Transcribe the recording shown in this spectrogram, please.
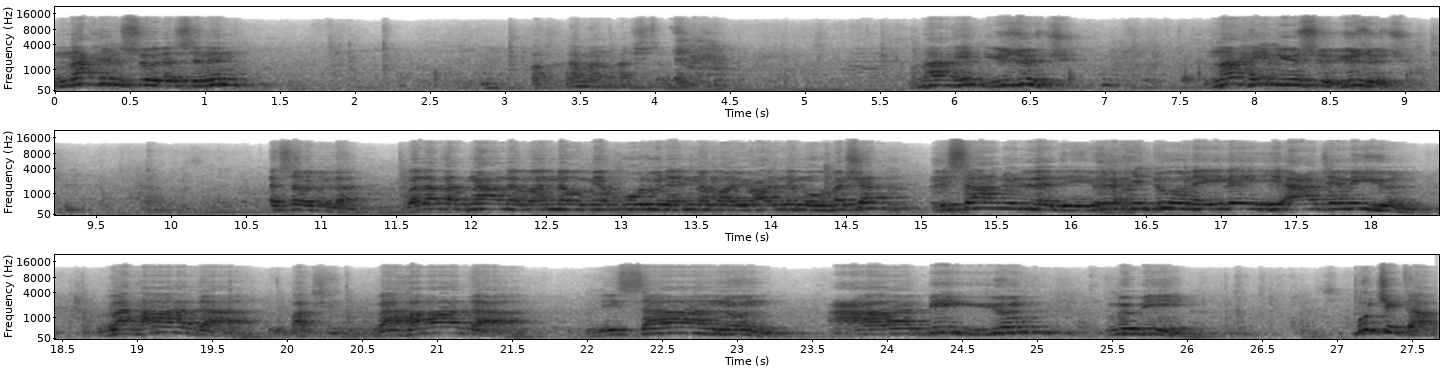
Nahl suresinin bak hemen açtım. Nahl 103. Nahl 100, 103. Estağfirullah. Ve lekad na'lem ennehum yekulune innema yuallimuhu beşer lisanüllezî yulhidûne ileyhi a'cemiyyun ve hâdâ bak şimdi hâdâ lisanun arabiyyun mübin bu kitap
